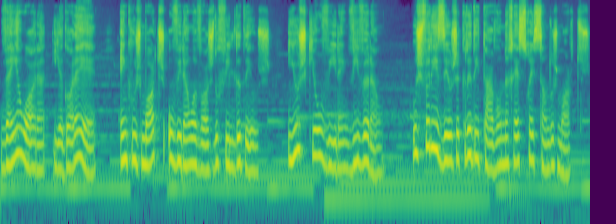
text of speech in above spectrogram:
Vem a hora, e agora é, em que os mortos ouvirão a voz do Filho de Deus, e os que ouvirem viverão. Os fariseus acreditavam na ressurreição dos mortos.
